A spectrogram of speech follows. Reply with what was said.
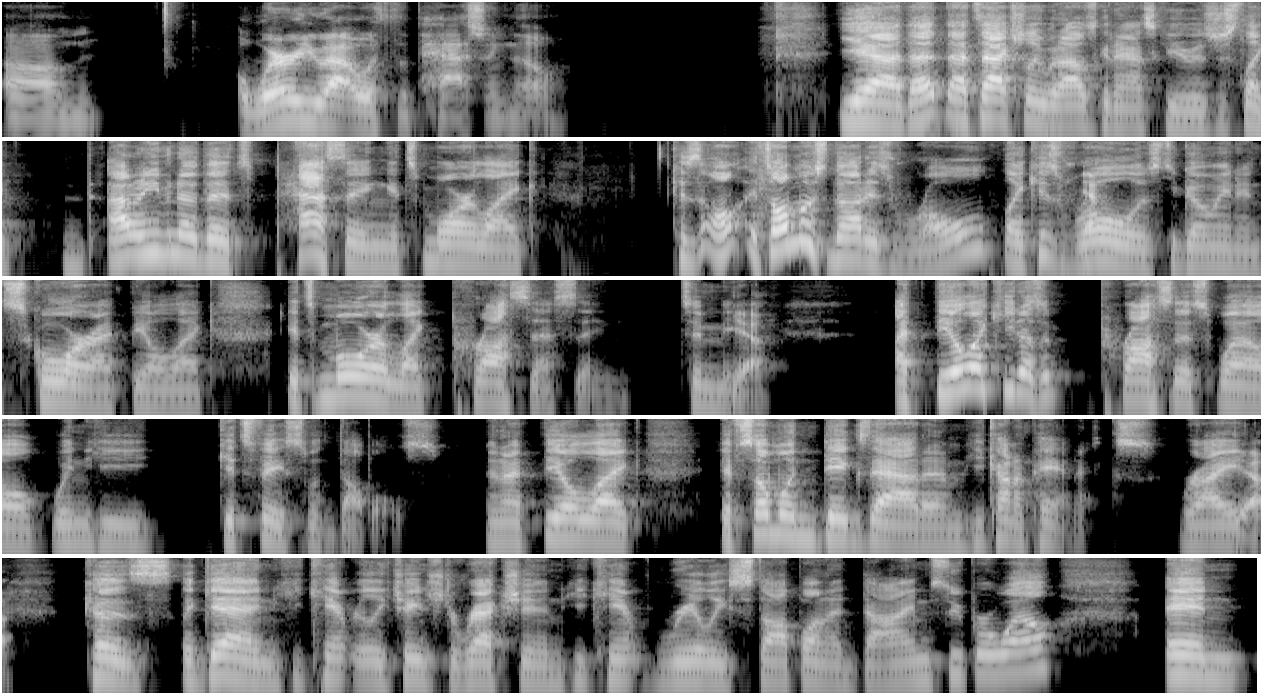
Um, where are you at with the passing though? Yeah, that that's actually what I was going to ask you. Is just like I don't even know that it's passing. It's more like because it's almost not his role. Like his Yeah. role is to go in and score. I feel like it's more like processing to me. Yeah. I feel like he doesn't process well when he gets faced with doubles, and I feel like if someone digs at him, he kind of panics, right? Yeah. Because again, he can't really change direction. He can't really stop on a dime super well, and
